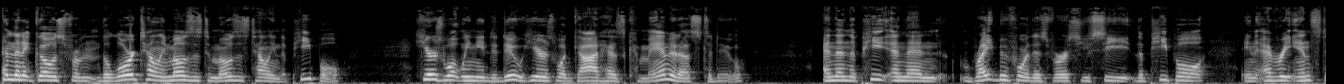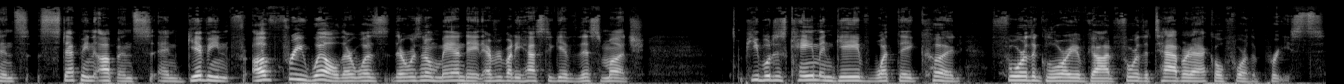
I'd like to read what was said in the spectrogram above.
And then it goes from the Lord telling Moses to Moses telling the people here's what we need to do. Here's what God has commanded us to do. And then the pe- and then right before this verse, you see the people in every instance stepping up and and giving of free will. There was there was no mandate. Everybody has to give this much. People just came and gave what they could for the glory of God, for the tabernacle, for the priests.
